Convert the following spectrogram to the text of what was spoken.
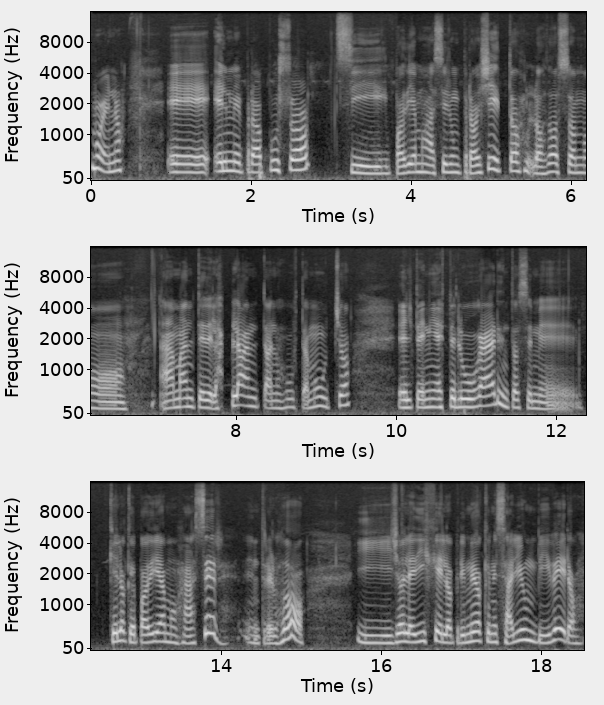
Bueno, eh, él me propuso si podíamos hacer un proyecto, los dos somos amantes de las plantas, nos gusta mucho. Él tenía este lugar, entonces me qué es lo que podíamos hacer entre los dos. Y yo le dije, lo primero que me salió un vivero,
